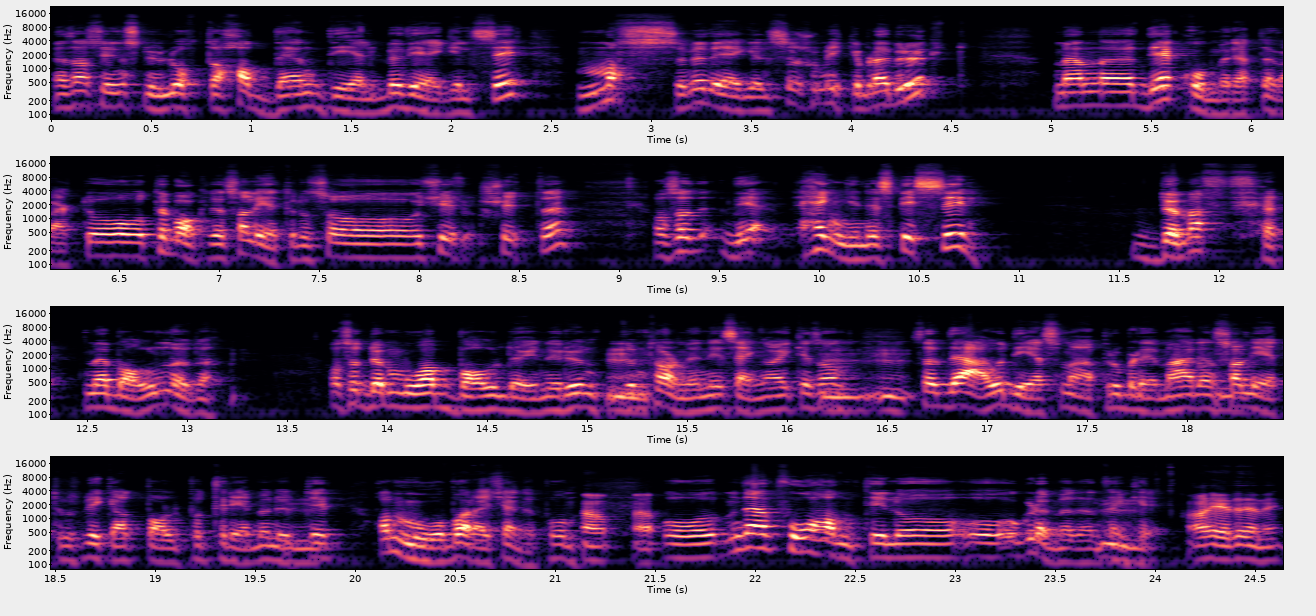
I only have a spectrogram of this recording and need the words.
Mens jeg syns 08 hadde en del bevegelser. Masse bevegelser som ikke ble brukt. Men eh, det kommer etter hvert. Og tilbake til Saletros og skytte. Altså, det, Hengende spisser de er født med ballen. vet du. Altså, De må ha ball døgnet rundt. De tar den inn i senga. ikke sant? Mm, mm. Så Det er jo det som er problemet her. En Saletro som ikke har hatt ball på tre minutter. Han må bare kjenne på den. Ja, ja. Og, men det er få han til å, å, å glemme den, tenker jeg. Ja, helt enig.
